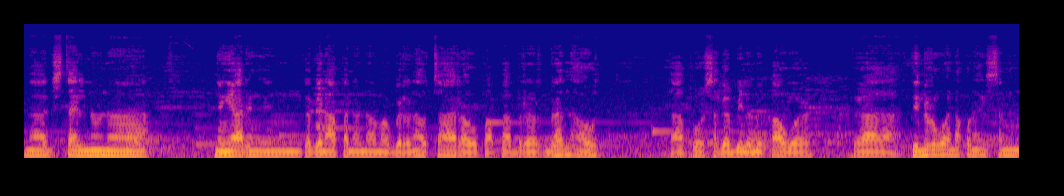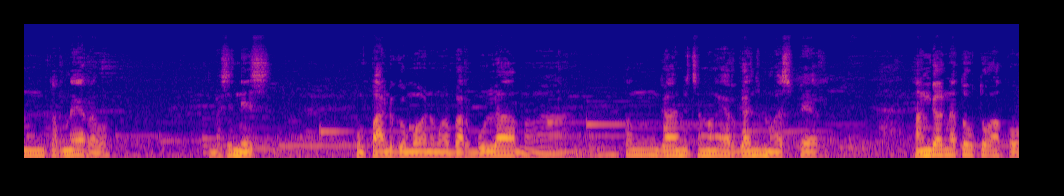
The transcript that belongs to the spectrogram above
nag-style no na nangyaring kaganapan na, na mag-burn out sa araw, papa-burn out. Tapos sa gabi lang may power. Kaya tinuruan ako ng isang tornero, masinis, kung paano gumawa ng mga barbula, mga panggamit sa mga air guns, mga spare. Hanggang natuto ako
